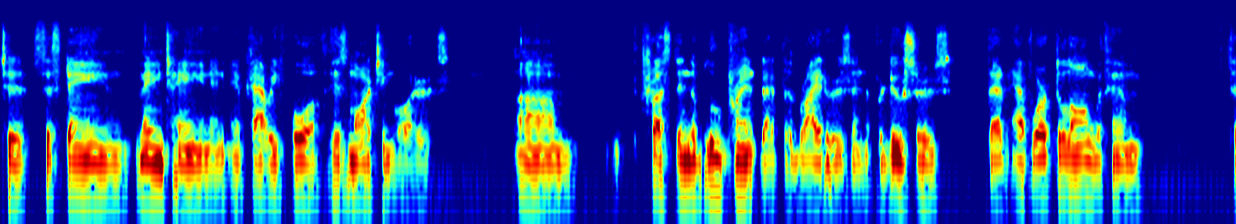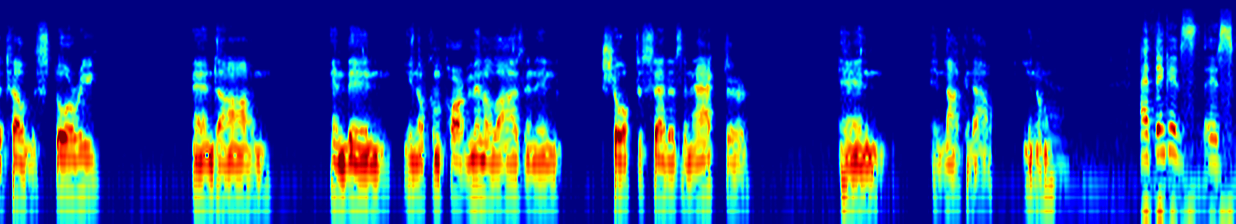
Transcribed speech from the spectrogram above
to sustain, maintain, and, and carry forth his marching orders. Um, trust in the blueprint that the writers and the producers that have worked along with him to tell the story, and um, and then you know compartmentalize and then show up to set as an actor, and and knock it out. You know. Yeah. I think it's it's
